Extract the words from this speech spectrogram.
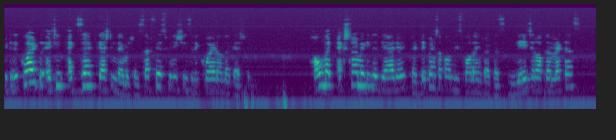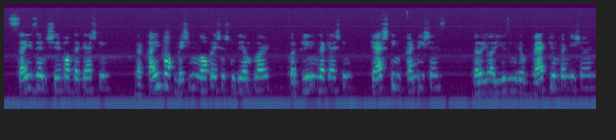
It required to achieve exact casting dimensions. Surface finish is required on the casting. How much extra material is added that depends upon these following factors. Nature of the metals, size and shape of the casting, the type of machining operations to be employed for cleaning the casting, casting conditions, whether you are using the vacuum condition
